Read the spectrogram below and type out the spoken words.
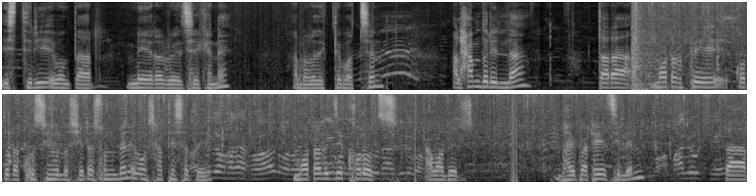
স্ত্রী এবং তার মেয়েরা রয়েছে এখানে, আপনারা দেখতে পাচ্ছেন। আলহামদুলিল্লাহ, তারা মোটর পেয়ে কতটা খুশি হলো সেটা শুনবেন এবং সাথে সাথে মোটরের যে খরচ আমাদের ভাই পাঠিয়েছিলেন, তার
